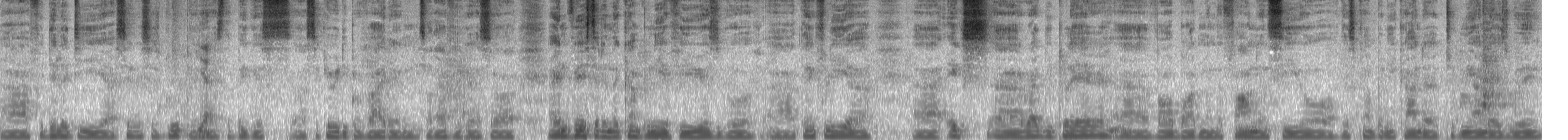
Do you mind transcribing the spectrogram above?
Uh, Fidelity uh, Services Group, and yeah. it's the biggest uh, security provider in South Africa. So, I invested in the company a few years ago. Uh, thankfully, uh, uh, ex rugby player Wahl Bartmann, the founder and CEO of this company, kind of took me under his wing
